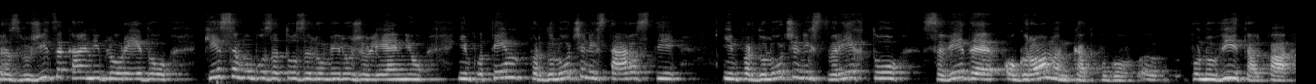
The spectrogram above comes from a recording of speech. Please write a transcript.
razložiti, zakaj ni bilo v redu, kje se mu bo za to zelo umilo v življenju, in potem pri določenih starosti. In pri določenih stvarih to, seveda, ogromen krat ponoviti ali pa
